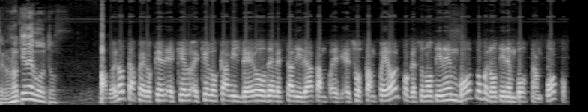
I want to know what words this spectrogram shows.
pero no tiene voto. Ah, bueno, está, pero es que, es, que, es que los cabilderos de la estadidad, tam- eso es tan peor, porque eso no tienen voto, pero no tienen voz tampoco.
